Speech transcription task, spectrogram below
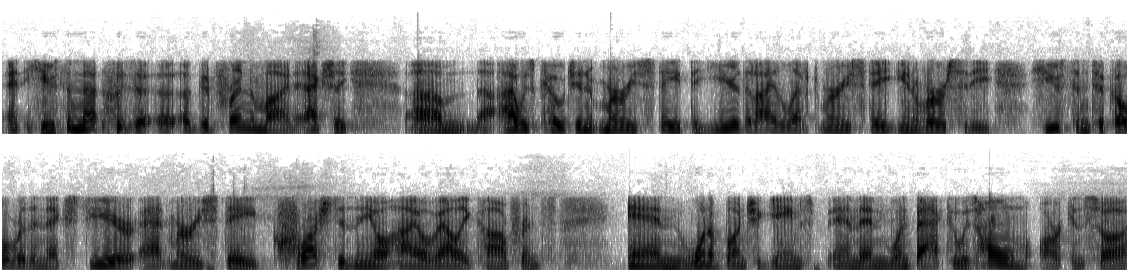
And Houston Nutt was a, a good friend of mine. Actually, um, I was coaching at Murray State the year that I left Murray State University. Houston took over the next year at Murray State, crushed it in the Ohio Valley Conference and won a bunch of games and then went back to his home Arkansas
